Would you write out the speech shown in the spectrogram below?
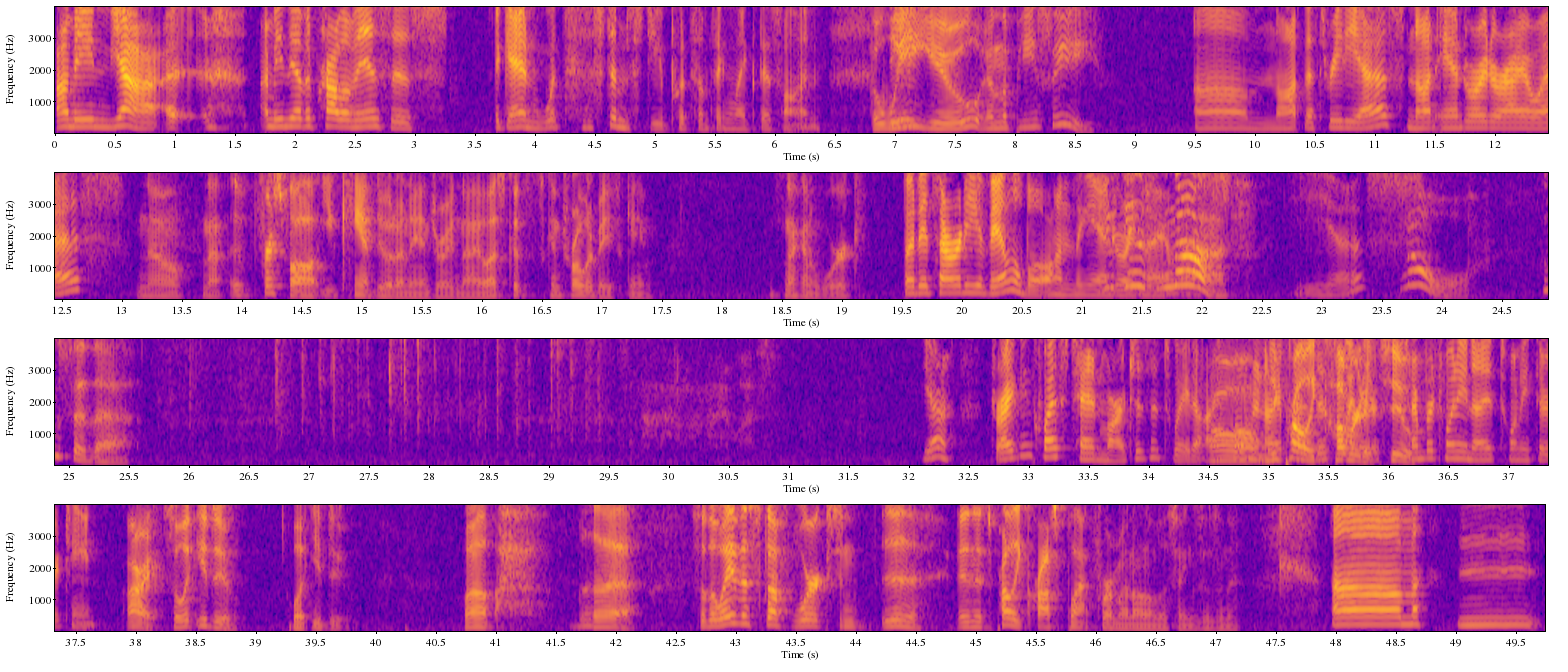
I mean, yeah. I, I mean, the other problem is, is again, what systems do you put something like this on? The Wii U and the PC. Um, not the 3DS, not Android or iOS. No, not. uh, First of all, you can't do it on Android and iOS because it's a controller-based game. It's not going to work. But it's already available on the Android it is and iOS. not. Yes. No. Who said that? It's not out on iOS. Yeah. Dragon Quest X marches its way to iPhone Oh, and we iPad probably this covered winter, it, too. September 29th, 2013. All right. So what you do? What you do? Well, ugh. so the way this stuff works, and ugh, and it's probably cross-platform on all of those things, isn't it? Um, n-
